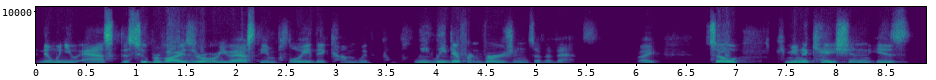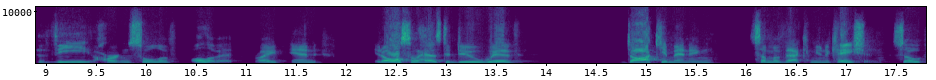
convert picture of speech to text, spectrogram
And then when you ask the supervisor or you ask the employee, they come with completely different versions of events, right? So communication is the heart and soul of all of it, right? And it also has to do with documenting some of that communication. So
